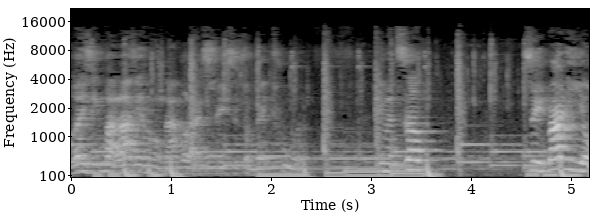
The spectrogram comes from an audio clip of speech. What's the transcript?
我已经把垃圾桶拿过来，随时准备吐了。你们知道嘴巴里有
